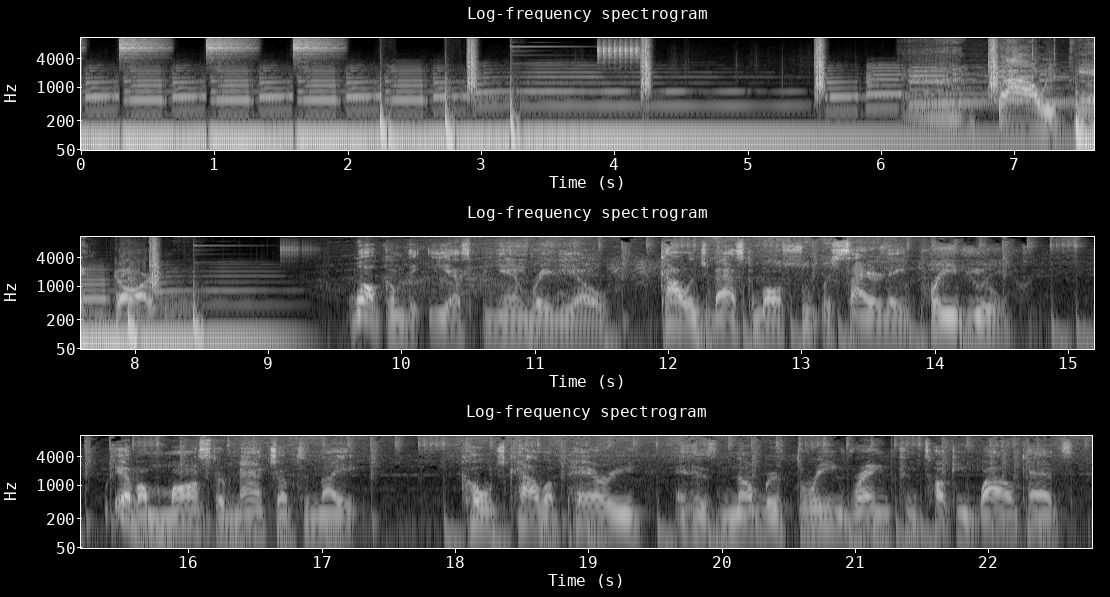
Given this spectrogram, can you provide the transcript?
Bow, he can't guard me. Welcome to ESPN Radio College Basketball Super Saturday Preview. We have a monster matchup tonight. Coach Calipari and his number three ranked Kentucky Wildcats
